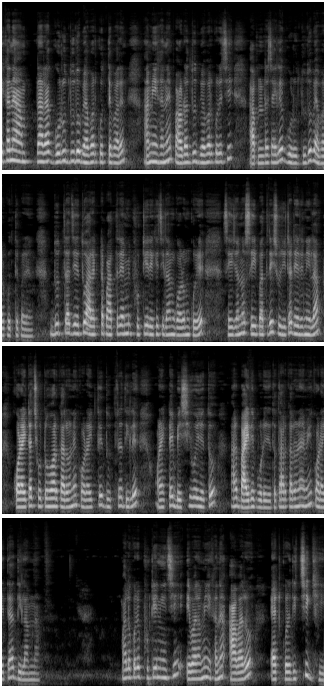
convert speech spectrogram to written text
এখানে আপনারা গরুর দুধও ব্যবহার করতে পারেন। আমি এখানে পাউডার দুধ ব্যবহার করেছি। আপনারা চাইলে গরুর দুধও ব্যবহার করতে পারেন। দুধটা যেহেতু আরেকটা পাত্রে আমি ফুটিয়ে রেখেছিলাম গরম করে, সেই জন্য সেই পাত্রেই সুজিটা ঢেলে নিলাম। কড়াইটা ছোট হওয়ার কারণে কড়াইতে দুধটা দিলে অনেকটাই বেশি হয়ে যেত আর বাইরে পড়ে যেত, তার কারণে আমি কড়াইতে আর দিলাম না। ভালো করে ফুটিয়ে নিয়েছি। এবার আমি এখানে আবারও অ্যাড করে দিচ্ছি ঘি।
